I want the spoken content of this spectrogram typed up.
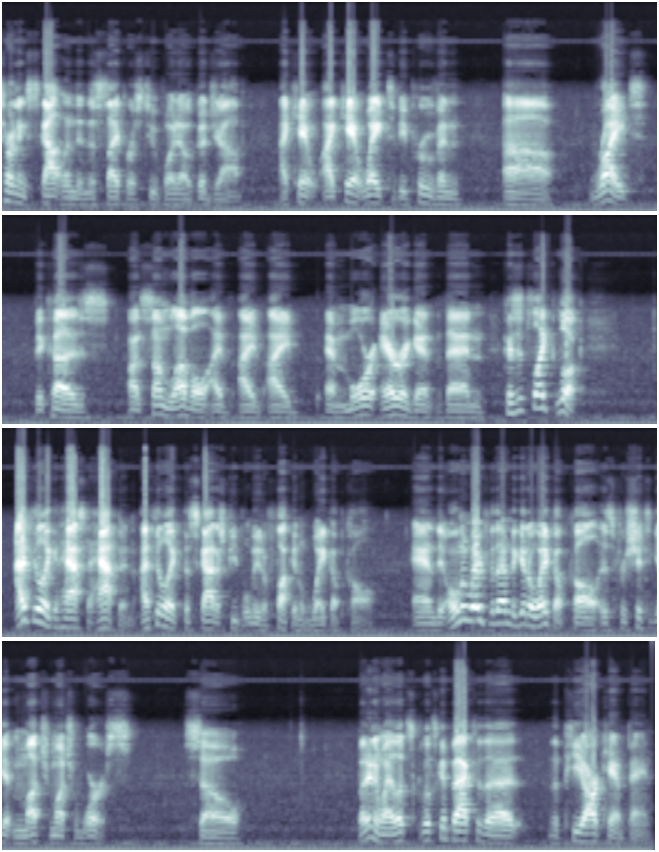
turning Scotland into Cyprus 2.0. Good job. I can't I can't wait to be proven uh, right because on some level I I I am more arrogant than because it's like look I feel like it has to happen. I feel like the Scottish people need a fucking wake up call. And the only way for them to get a wake up call is for shit to get much, much worse. So But anyway, let's let's get back to the the PR campaign.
